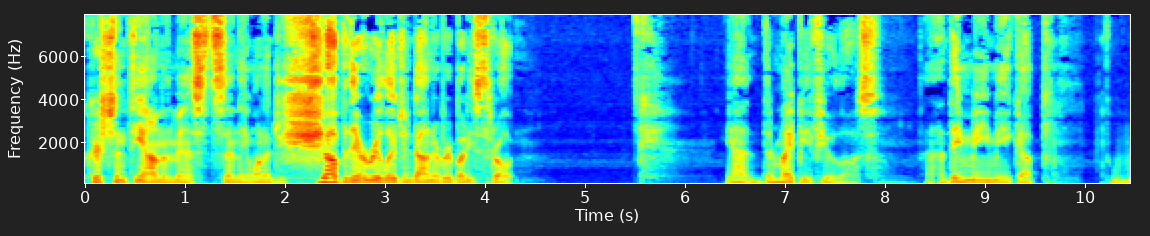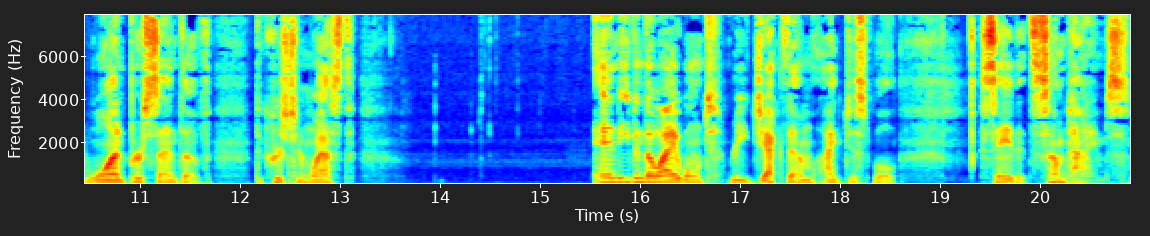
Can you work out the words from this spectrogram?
Christian theonomists and they want to just shove their religion down everybody's throat. Yeah, there might be a few of those. Uh, they may make up 1% of the Christian West. And even though I won't reject them, I just will say that sometimes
